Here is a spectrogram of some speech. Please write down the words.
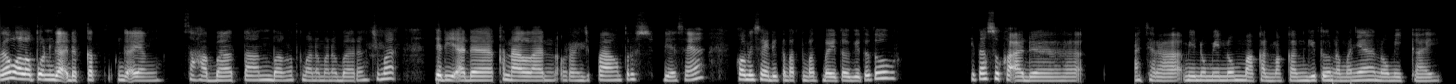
ya walaupun nggak deket, nggak yang sahabatan banget ke mana-mana bareng, cuma jadi ada kenalan orang Jepang. Terus biasanya kalau misalnya di tempat-tempat baito gitu tuh, kita suka ada acara minum-minum, makan-makan gitu namanya nomikai.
